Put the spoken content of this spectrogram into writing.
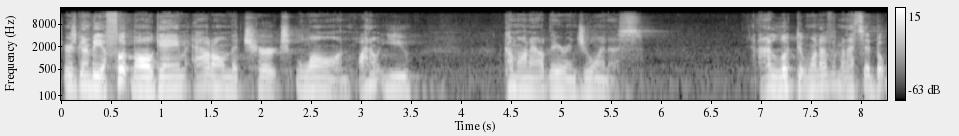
there's going to be a football game out on the church lawn. Why don't you come on out there and join us? And I looked at one of them and I said, But,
